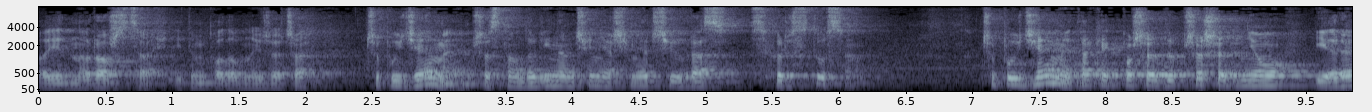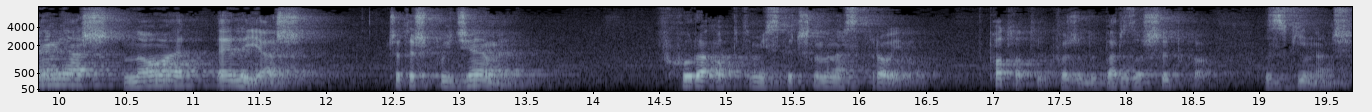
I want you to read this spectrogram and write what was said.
o jednorożcach i tym podobnych rzeczach, czy pójdziemy przez tą dolinę cienia śmierci wraz z Chrystusem. Czy pójdziemy tak, jak poszedł, przeszedł nią Jeremiasz, Noe, Eliasz, czy też pójdziemy w hura optymistycznym nastroju, po to tylko, żeby bardzo szybko zginąć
